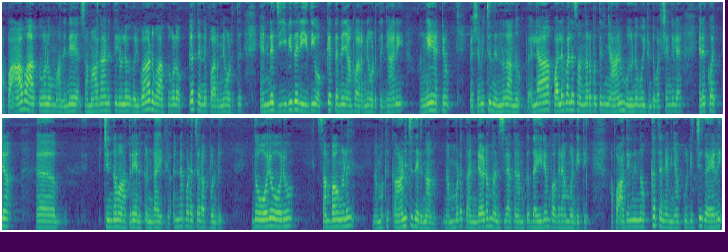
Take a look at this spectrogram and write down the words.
അപ്പോൾ ആ വാക്കുകളും അതിന്റെ സമാധാനത്തിലുള്ള ഒരുപാട് വാക്കുകളൊക്കെ തന്നെ പറഞ്ഞു കൊടുത്ത് എന്റെ ജീവിത രീതി ഒക്കെ തന്നെ ഞാൻ പറഞ്ഞു കൊടുത്ത് ഞാൻ അങ്ങേയറ്റം വിഷമിച്ച് നിന്നതാണ് എല്ലാ പല പല സന്ദർഭത്തിലും ഞാനും വീണ് പോയിട്ടുണ്ട് പക്ഷേങ്കിൽ എനിക്കൊറ്റ ചിന്ത മാത്രമേ എനിക്ക് ഉണ്ടായിട്ടുള്ളൂ എന്നെ പടച്ച റബ്ബുണ്ട്. ഇത് ഓരോ ഓരോ സംഭവങ്ങൾ നമുക്ക് കാണിച്ചു തരുന്നതാണ്. നമ്മുടെ തന്റെ ഇടം മനസ്സിലാക്കാൻ നമുക്ക് ധൈര്യം പകരാൻ വേണ്ടിയിട്ട്. അപ്പോൾ അതിൽ നിന്നൊക്കെ തന്നെ ഞാൻ പിടിച്ചു കയറി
